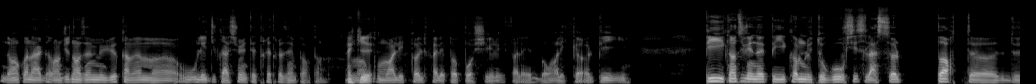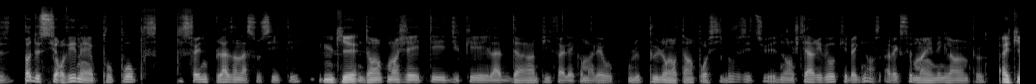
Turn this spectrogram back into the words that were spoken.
Donc on a grandi dans un milieu quand même euh, où l'éducation était très très importante. Ok. Donc pour moi, l'école, il fallait pas pocher, là, il fallait être bon à l'école. Puis, puis quand tu viens d'un pays comme le Togo aussi, c'est la seule porte, euh, de, pas de survie, mais pour, pour, pour se faire une place dans la société. ok. Donc, moi, j'ai été éduqué là-dedans, puis il fallait comme aller au- le plus longtemps possible aux études. Donc, j'étais arrivé au Québec dans- avec ce minding-là un peu. Ok,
